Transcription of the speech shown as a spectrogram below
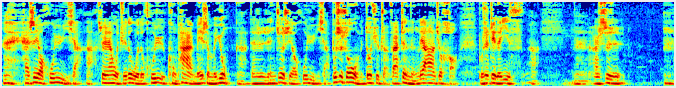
哎，还是要呼吁一下啊！虽然我觉得我的呼吁恐怕没什么用啊，但是人就是要呼吁一下，不是说我们都去转发正能量就好，不是这个意思啊，嗯，而是。嗯，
